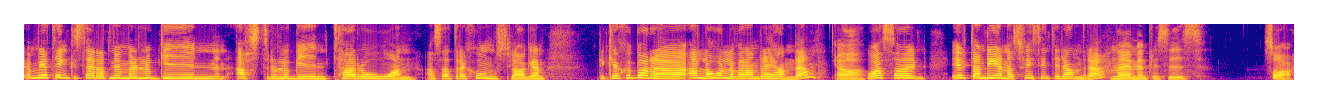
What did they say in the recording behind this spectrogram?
Men jag tänker så här att numerologin, astrologin, taron, alltså attraktionslagen, det kanske bara alla håller varandra i handen. ja. Och alltså utan det ena så finns inte det andra. Nej, men precis. Så.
